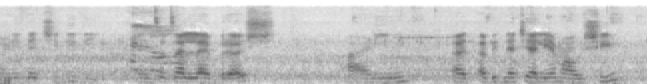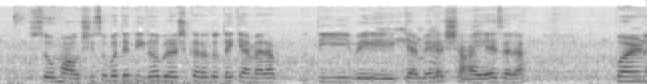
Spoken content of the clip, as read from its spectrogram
आणि त्याची दिदी. यांचं चाललं आहे ब्रश आणि अभिज्ञाची आली आहे मावशी. सो मावशीसोबत ते तिघं ब्रश करत होते. कॅमेरा ती वे कॅमेरा शाय आहे जरा. पण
